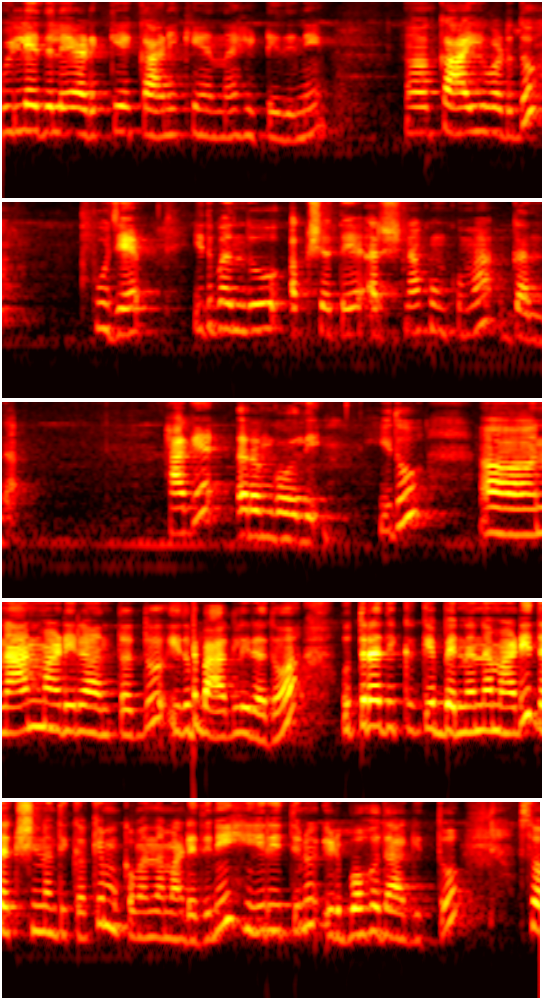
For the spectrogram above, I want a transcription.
ವಿಳ್ಳೆದೆಲೆ, ಅಡಿಕೆ, ಕಾಣಿಕೆಯನ್ನು ಇಟ್ಟಿದ್ದೀನಿ. ಕಾಯಿ ಒಡೆದು ಪೂಜೆ. ಇದು ಬಂದು ಅಕ್ಷತೆ ಅರಿಶಿನ ಕುಂಕುಮ, ಗಂಧ. ಹಾಗೆ ರಂಗೋಲಿ. ಇದು ನಾನು ಮಾಡಿರೋ ಅಂಥದ್ದು, ಇದು ಬಾಗಿಲಿರೋದು. ಉತ್ತರ ದಿಕ್ಕಕ್ಕೆ ಬೆನ್ನನ್ನು ಮಾಡಿ, ದಕ್ಷಿಣ ದಿಕ್ಕಕ್ಕೆ ಮುಖವನ್ನು ಮಾಡಿದ್ದೀನಿ. ಈ ರೀತಿಯೂ ಇಡಬಹುದಾಗಿತ್ತು. ಸೊ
